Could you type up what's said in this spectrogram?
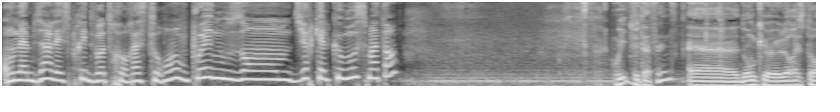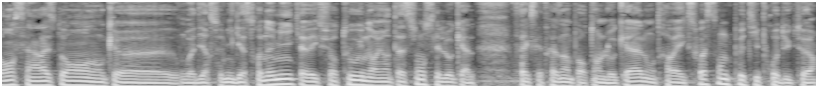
On aime bien l'esprit de votre restaurant. Vous pouvez nous en dire quelques mots ce matin? Oui, tout à fait. Euh, donc euh, le restaurant, c'est un restaurant, donc euh, on va dire semi-gastronomique, avec surtout une orientation, c'est local. C'est vrai que c'est très important le local. On travaille avec 60 petits producteurs,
